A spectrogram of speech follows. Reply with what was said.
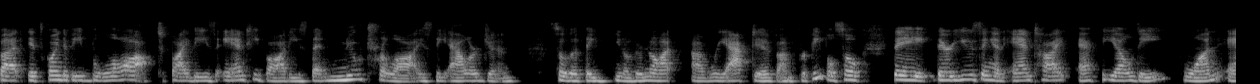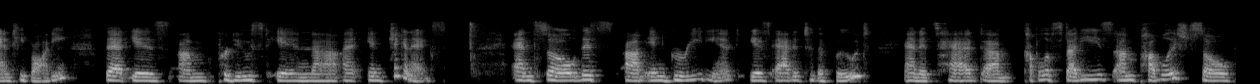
but it's going to be blocked by these antibodies that neutralize the allergen so that they, you know, they're not uh, reactive um, for people. So they they're using an anti-FELD1 antibody that is um, produced in uh, in chicken eggs, and so this um, ingredient is added to the food, and it's had a um, couple of studies um, published. So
